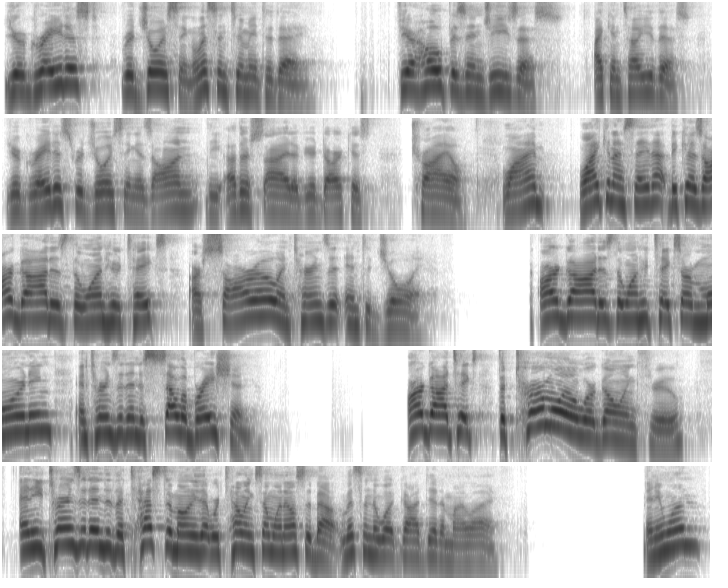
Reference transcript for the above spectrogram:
Your greatest rejoicing, listen to me today. If your hope is in Jesus, I can tell you this your greatest rejoicing is on the other side of your darkest trial. Why? Why can I say that? Because our God is the one who takes our sorrow and turns it into joy. Our God is the one who takes our mourning and turns it into celebration. Our God takes the turmoil we're going through and he turns it into the testimony that we're telling someone else about. Listen to what God did in my life. Anyone?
